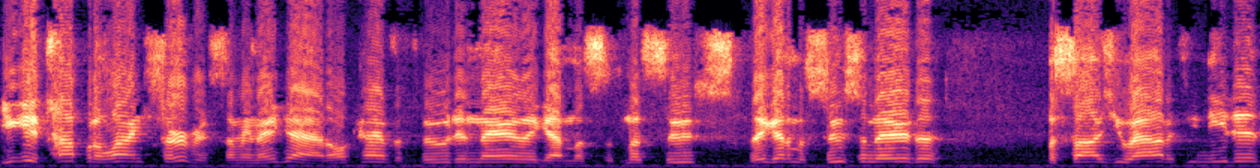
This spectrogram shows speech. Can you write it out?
you get top of the line service. I mean, they got all kinds of food in there. They got mas- masseuse. They got a masseuse in there to massage you out if you need it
